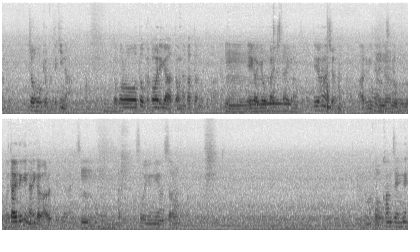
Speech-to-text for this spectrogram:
あの情報局的なところと関わりがあったのなかったのとかなんうん。か映画業界自体がとかっていう話はなんかあるみたいですけど具体的に何かがあるっていうんじゃないですか、うん。そういうニュアンスあるのか。完全にね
